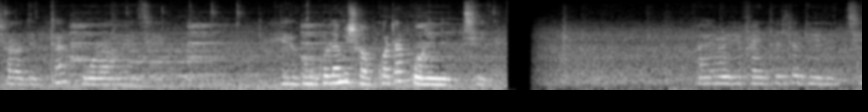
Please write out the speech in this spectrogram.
চারদিকটা মোড়া হয়েছে। এরকম করে আমি সব কটা করে নিচ্ছি। আমি রিফাইন তেলটা দিয়ে দিচ্ছি।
